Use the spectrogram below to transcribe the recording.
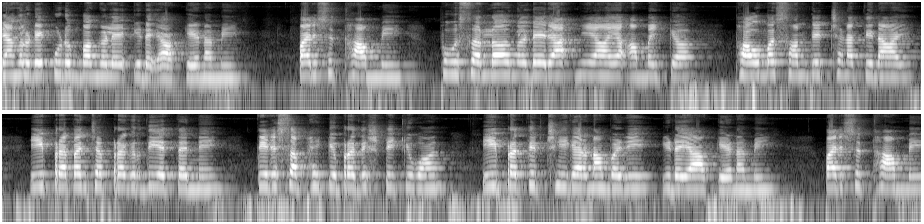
ഞങ്ങളുടെ കുടുംബങ്ങളെ ഇടയാക്കണമേ. പരിശുദ്ധാമ്മി ഭൂസർലോകങ്ങളുടെ രാജ്ഞിയായ അമ്മയ്ക്ക് ഭൗമ സംരക്ഷണത്തിനായി ഈ പ്രപഞ്ച പ്രകൃതിയെ തന്നെ തിരുസഭയ്ക്ക് പ്രതിഷ്ഠിക്കുവാൻ ഈ പ്രത്യക്ഷീകരണം വഴി ഇടയാക്കണമേ. പരിശുദ്ധാമ്മി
